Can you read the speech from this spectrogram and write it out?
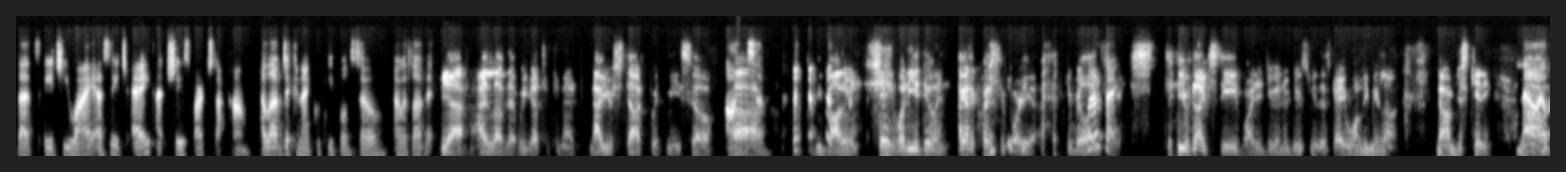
that's H E Y S H A, at shaysparks.com. I love to connect with people, so I would love it. Yeah, I love that we got to connect. Now you're stuck with me, so uh, awesome. Uh, be bothering. Shay, what are you doing? I got a question for you. You'd be like, Perfect. You'd be like, Steve, why did you introduce me to this guy? He won't leave me alone. No, I'm just kidding. No, um, I love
